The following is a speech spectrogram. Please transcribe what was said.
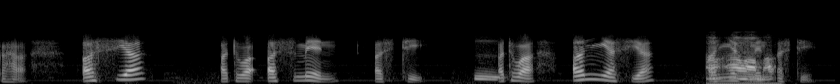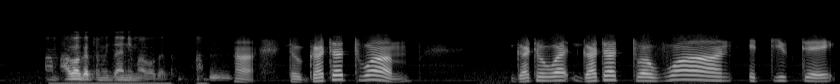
कः? अस्य अथवा अस्मिन् अस्ति हम्म, अथवा अन्यस्य अन्यस्मिन् अस्ति। अवगतम् इदानीम्। हम्म, हा तु घटत्वं घटव घटत्ववान् इत्युक्ते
